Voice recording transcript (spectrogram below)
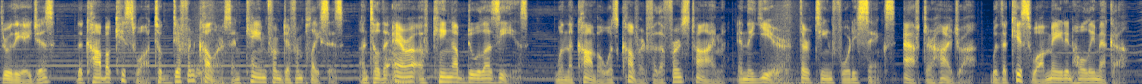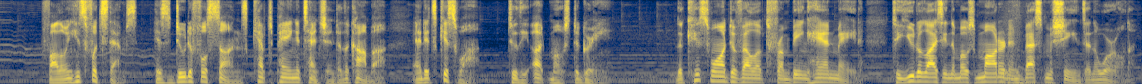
Through the ages, the Kaaba Kiswa took different colors and came from different places until the era of King Abdulaziz, when the Kaaba was covered for the first time in the year 1346 after Hijra, with the Kiswa made in Holy Mecca. Following his footsteps, his dutiful sons kept paying attention to the Kaaba and its kiswa to the utmost degree. The kiswa developed from being handmade to utilizing the most modern and best machines in the world.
